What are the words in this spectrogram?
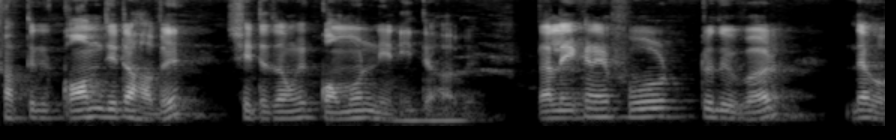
সব থেকে কম যেটা হবে, সেটা তোমাকে কমন নিয়ে নিতে হবে। তাহলে এখানে ফোর টু দি পাওয়ার দেখো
